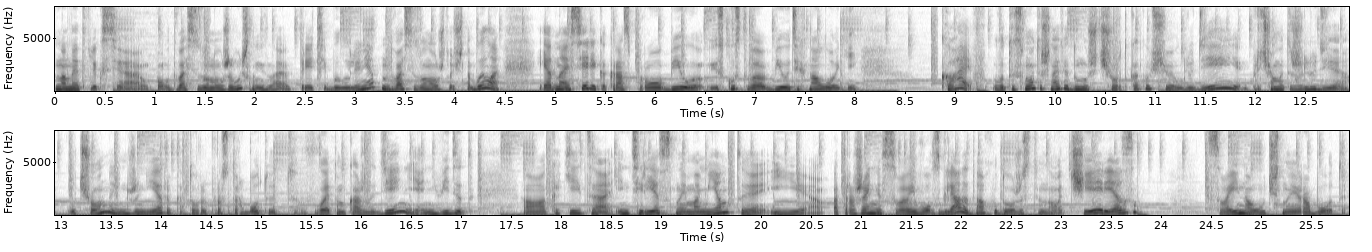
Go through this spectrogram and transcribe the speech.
на Netflix два сезона уже вышло, не знаю, третий был или нет, но два сезона уже точно было. И одна из серий как раз про биоискусство биотехнологий кайф. Вот ты смотришь на это и думаешь, черт, как вообще у людей, причем это же люди ученые, инженеры, которые просто работают в этом каждый день, и они видят а, какие-то интересные моменты и отражение своего взгляда да, художественного через свои научные работы.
